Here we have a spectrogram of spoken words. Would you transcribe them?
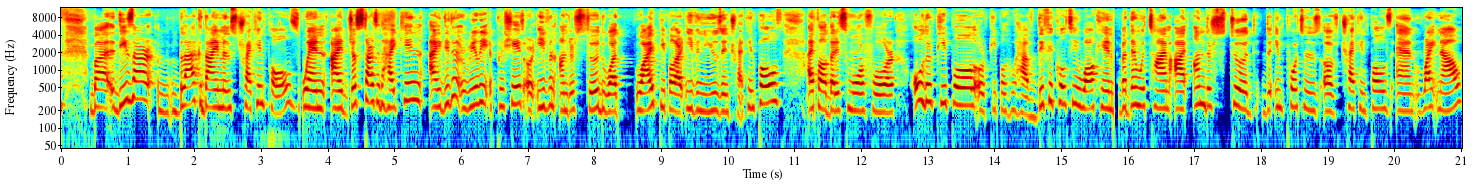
but these are Black Diamonds trekking poles. When I just started hiking, I didn't really appreciate or even understood what why people are even using trekking poles. I thought that it's more for older people or people who have difficulty walking. But then with time, I understood the importance of trekking poles. And right now,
